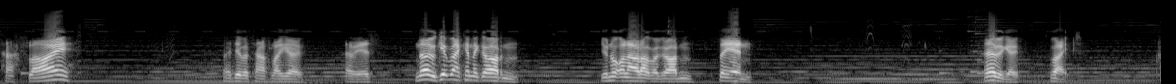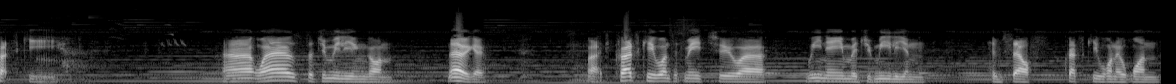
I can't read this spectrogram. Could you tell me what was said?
Taffly. Where did the Taffly go? There he is. No, get back in the garden. You're not allowed out of the garden. Stay in. There we go. Right. Kratsky. Uh, where's the Jameleon gone? There we go. Right, Kratsky wanted me to uh, rename a Jameleon himself, Kratsky 101.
